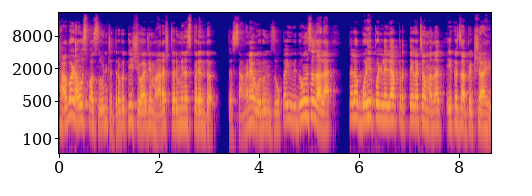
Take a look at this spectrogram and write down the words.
छाबड हाऊसपासून छत्रपती शिवाजी महाराज टर्मिनस पर्यंत त्या सांगण्यावरून जो काही विध्वंस झाला त्याला बळी पडलेल्या प्रत्येकाच्या मनात एकच अपेक्षा आहे.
